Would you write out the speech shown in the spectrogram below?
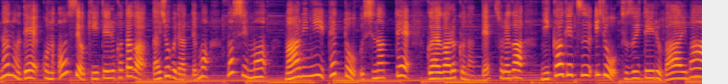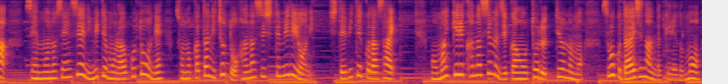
なのでこの音声を聞いている方が大丈夫であってももしも周りにペットを失って具合が悪くなってそれが2ヶ月以上続いている場合は専門の先生に見てもらうことをねその方にちょっとお話ししてみるようにしてみてください。思いっきり悲しむ時間を取るっていうのもすごく大事なんだけれども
